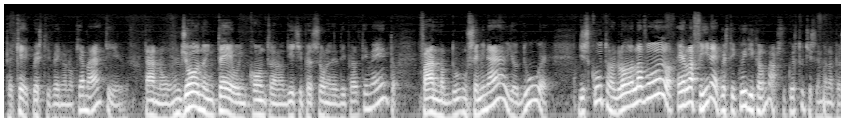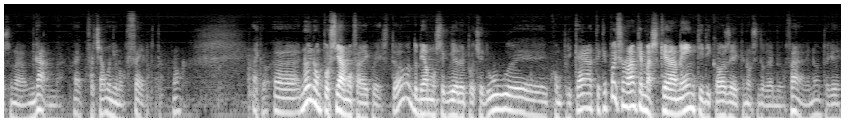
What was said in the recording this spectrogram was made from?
perché questi vengono chiamati, stanno un giorno intero, incontrano 10 persone del dipartimento, fanno un seminario, due, discutono il loro lavoro e alla fine questi qui dicono ma su questo ci sembra una persona in gamba, ecco, facciamogli un'offerta. No? Ecco, eh, noi non possiamo fare questo, dobbiamo seguire le procedure complicate, che poi sono anche mascheramenti di cose che non si dovrebbero fare, no? perché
